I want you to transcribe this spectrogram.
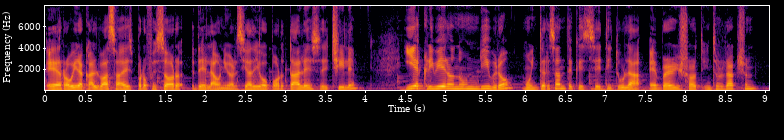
Eh, Rovira Calvasa es profesor de la Universidad Diego Portales de Chile y escribieron un libro muy interesante que se titula A Very Short Introduction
